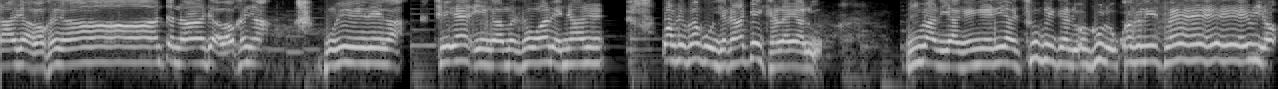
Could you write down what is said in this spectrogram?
နာကြပါခင်ဗျာတနာကြပါခင်ဗျာမွေးလေးတွေကခြေအအင်္ဂါမဆုံးရတဲ့ညာတဲ့ပေါက်တစ်ဖက်ကိုယထာကြိတ်ခံလိုက်ရလို့မိမတွေကငယ်ငယ်လေးကဆုပ်ပစ်ခဲ့လို့အခုလိုခွက်ကလေးထွဲပြီးတော့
